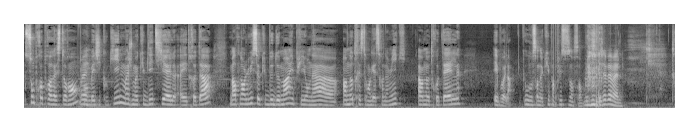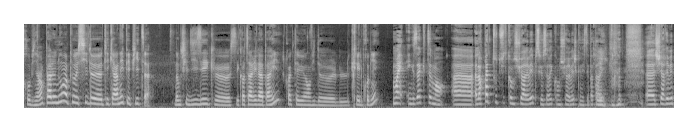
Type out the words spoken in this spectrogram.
son propre restaurant Ouais. en Belgique Cooking. Moi, je m'occupe des tilleuls à Etretat. Maintenant, lui s'occupe de demain. Et puis, on a euh, un autre restaurant gastronomique, un autre hôtel. Et voilà, où on s'en occupe en plus tous ensemble. C'est déjà pas mal. Trop bien. Parle-nous un peu aussi de tes carnets pépites. Donc tu disais que c'est quand t'es arrivé à Paris, je crois que t'as eu envie de le créer le premier. Ouais, exactement. Euh, alors pas tout de suite quand je suis arrivée, parce que c'est vrai que quand je suis arrivée, je connaissais pas Paris. Euh, je suis arrivée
